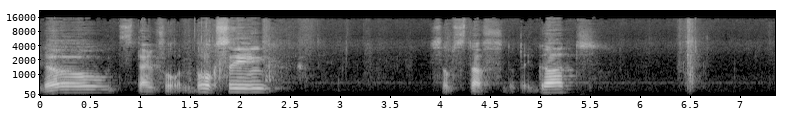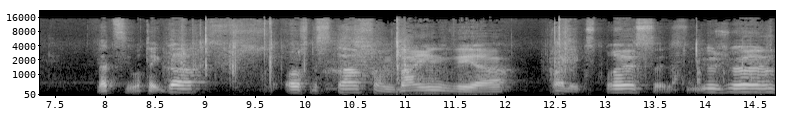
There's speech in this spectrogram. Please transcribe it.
Hello, it's time for unboxing. Some stuff that I got. Let's see what I got. All of the stuff I'm buying via AliExpress as usual.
